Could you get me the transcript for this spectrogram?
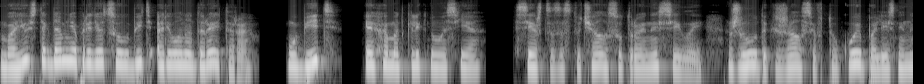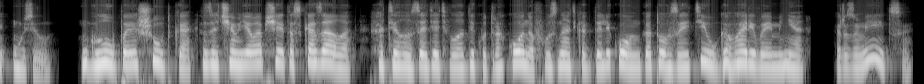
«Боюсь, тогда мне придется убить Ориона Дерейтера». «Убить?» – эхом откликнулась я. Сердце застучало с утроенной силой, желудок сжался в тугой болезненный узел. «Глупая шутка! Зачем я вообще это сказала? Хотела задеть владыку драконов, узнать, как далеко он готов зайти, уговаривая меня. Разумеется,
